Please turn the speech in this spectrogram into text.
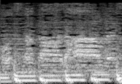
Santa Laura.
